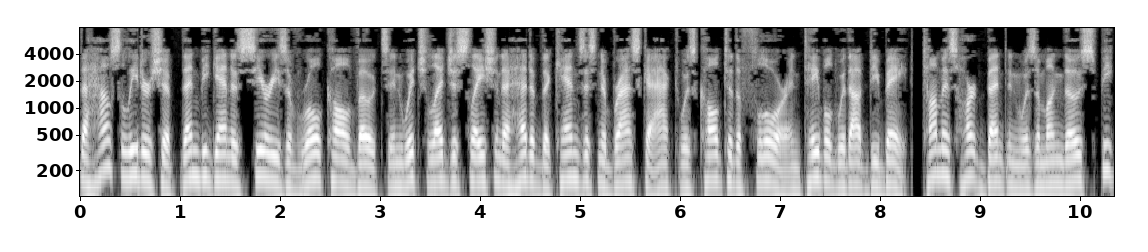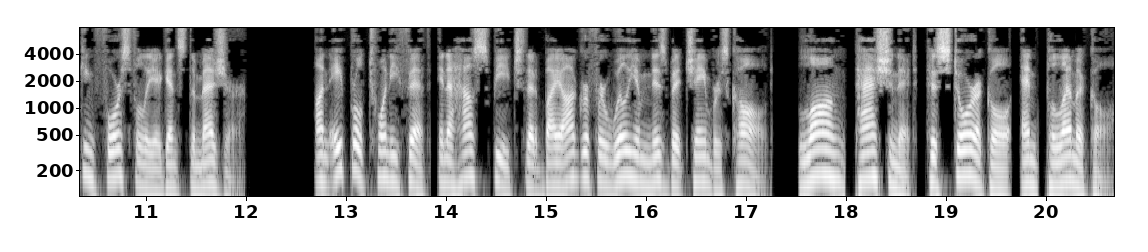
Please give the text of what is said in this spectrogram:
The House leadership then began a series of roll call votes in which legislation ahead of the Kansas-Nebraska Act was called to the floor and tabled without debate. Thomas Hart Benton was among those speaking forcefully against the measure. On April 25, in a House speech that biographer William Nisbet Chambers called, "...long, passionate, historical, and polemical,"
